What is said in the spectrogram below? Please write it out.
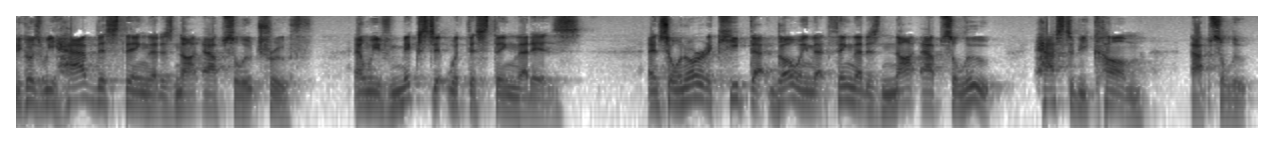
Because we have this thing that is not absolute truth, and we've mixed it with this thing that is. And so, in order to keep that going, that thing that is not absolute has to become absolute.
